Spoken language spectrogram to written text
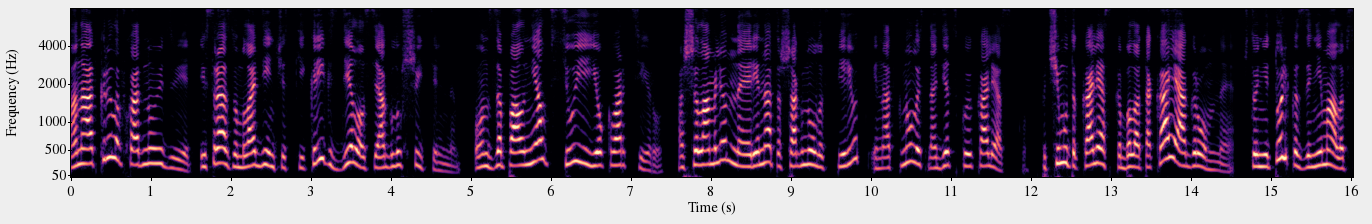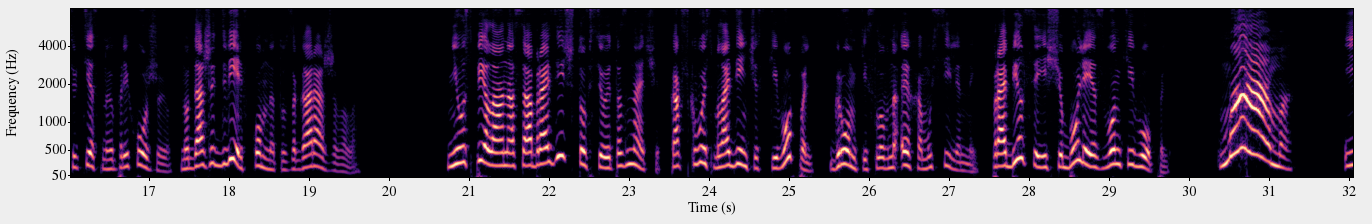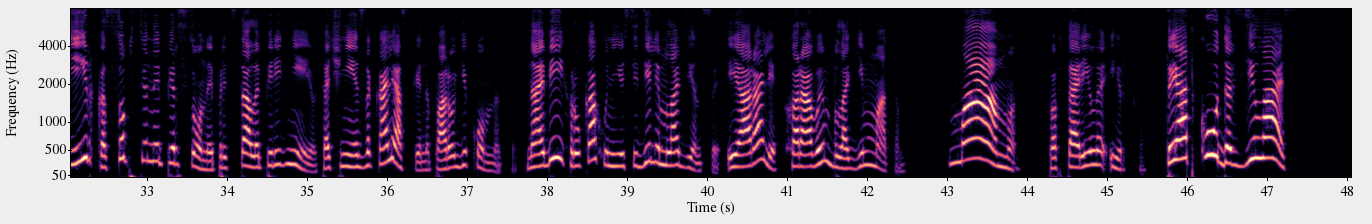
Она открыла входную дверь, и сразу младенческий крик сделался оглушительным. Он заполнял всю ее квартиру. Ошеломленная Рената шагнула вперед и наткнулась на детскую коляску. Почему-то коляска была такая огромная, что не только занимала всю тесную прихожую, но даже дверь в комнату загораживала. Не успела она сообразить, что все это значит, как сквозь младенческий вопль, громкий, словно эхом усиленный, пробился еще более звонкий вопль. «Мама!» И Ирка собственной персоной предстала перед нею, точнее, за коляской на пороге комнаты. На обеих руках у нее сидели младенцы и орали хоровым благим матом. «Мама!» — повторила Ирка. «Ты откуда взялась?»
